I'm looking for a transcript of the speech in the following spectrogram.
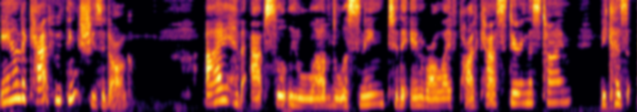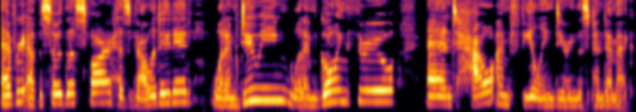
and a cat who thinks she's a dog. I have absolutely loved listening to the In Raw Life podcast during this time because every episode thus far has validated what I'm doing, what I'm going through, and how I'm feeling during this pandemic.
